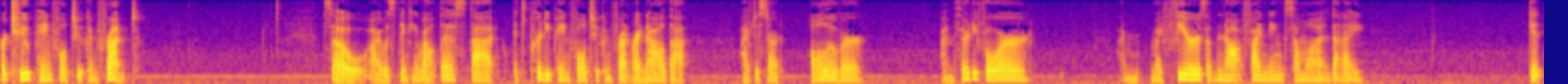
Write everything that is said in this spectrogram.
or too painful to confront. So, I was thinking about this that it's pretty painful to confront right now that I have to start all over. I'm 34. I'm, my fears of not finding someone that I get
